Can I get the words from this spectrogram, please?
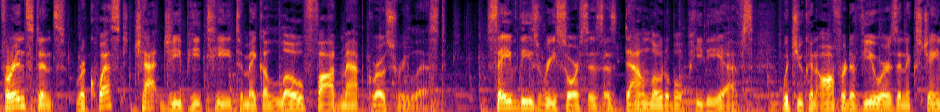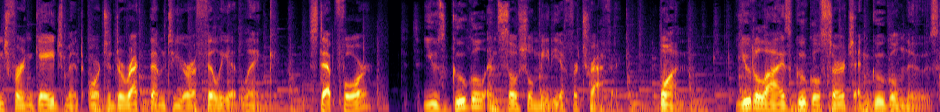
For instance, request ChatGPT to make a low FODMAP grocery list. Save these resources as downloadable PDFs, which you can offer to viewers in exchange for engagement or to direct them to your affiliate link. Step 4. Use Google and social media for traffic. 1. Utilize Google Search and Google News.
